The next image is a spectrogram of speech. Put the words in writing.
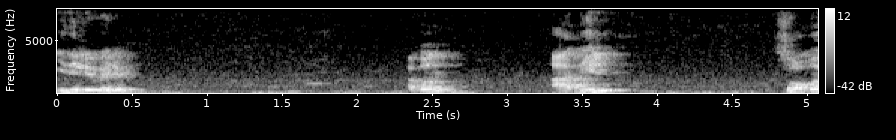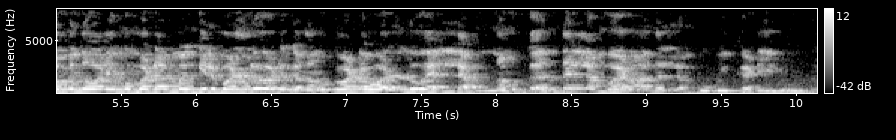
ഇതിൽ വരും. അപ്പം അതിൽ സോമം എന്ന് പറയുമ്പോൾ വേണമെങ്കിൽ വെള്ളം എടുക്കാം. നമുക്ക് വേണ്ട വെള്ളവും എല്ലാം നമുക്ക് എന്തെല്ലാം വേണം അതെല്ലാം ഭൂമിക്കടിയിലുണ്ട്.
